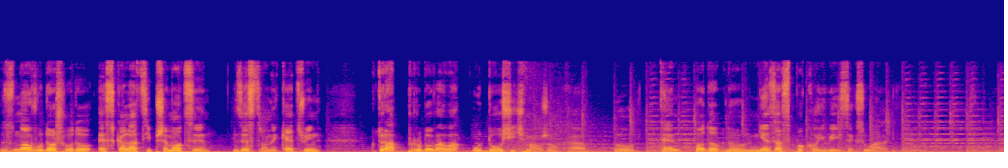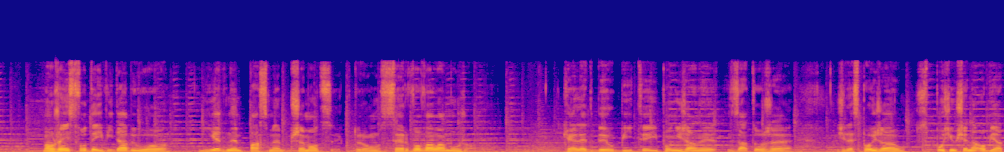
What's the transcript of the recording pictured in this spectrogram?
znowu doszło do eskalacji przemocy ze strony Catherine, która próbowała udusić małżonka, bo ten podobno nie zaspokoił jej seksualnie. Małżeństwo Davida było jednym pasmem przemocy, którą serwowała mu żona. Kellet był bity i poniżany za to, że źle spojrzał, spóźnił się na obiad,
